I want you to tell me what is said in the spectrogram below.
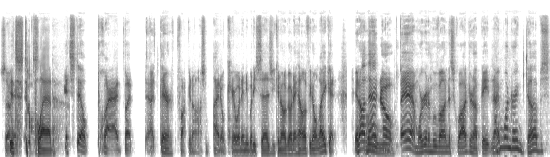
So It's still plaid. it's still plaid, but they're fucking awesome. I don't care what anybody says. You can all go to hell if you don't like it. And on that note, bam, we're gonna move on to squadron update. And I'm wondering, Dubs,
